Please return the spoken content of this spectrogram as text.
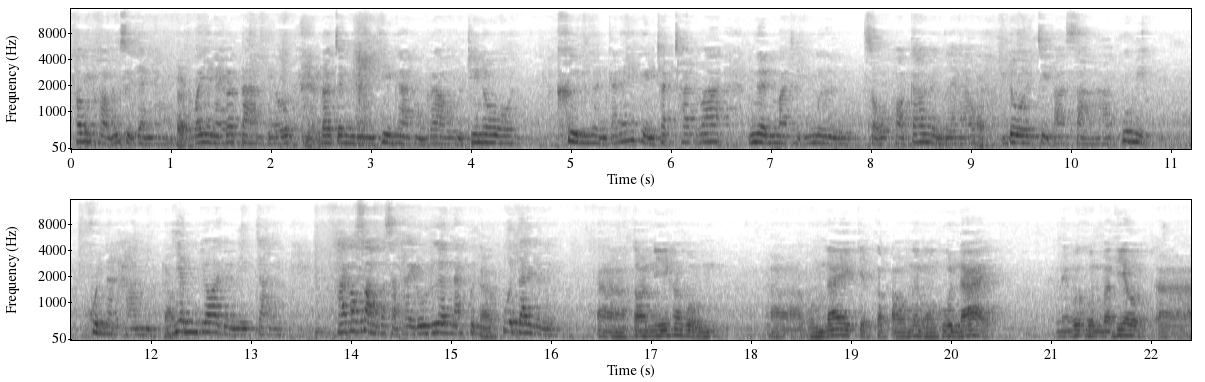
เขามีความรู้สึกยังไงครับแต่ว่ายังไงก็ตามเดี๋ยวเราจะมีทีมงานของเราอยู่ที่โน่นคืนเงินกันให้เห็นชัดๆ ว่าเงินมาถึงมือสวพ91แล้วโดยจิตอาสาผู้มีคุณธรรมเยี่ยมยอดอยู่ในใจ ถ้าเขาฟังภาษาไทยรู้เรื่องนะคุณพูดได้เลยอ่าตอนนี้ครับผมอ่าผมได้เก็บกระเป๋าเงินของคุณได้ในเมื่อคุณมาเที่ยวอ่า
